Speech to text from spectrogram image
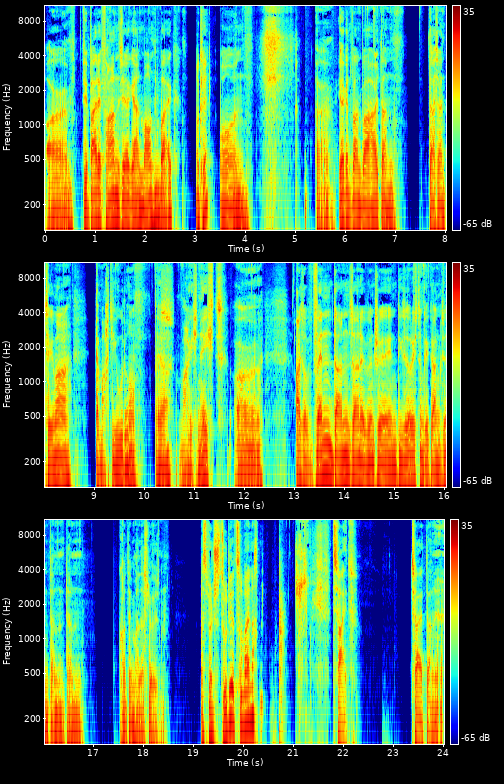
Äh, wir beide fahren sehr gern Mountainbike Okay. und äh, irgendwann war halt dann das ein Thema. Er macht Judo, das Ja. mache ich nicht. Äh, also wenn dann seine Wünsche in diese Richtung gegangen sind, dann, dann konnte man das lösen. Was wünschst du dir zu Weihnachten? Zeit. Zeit, Daniel.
